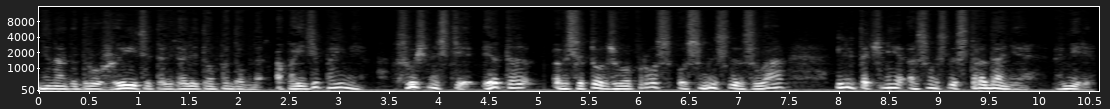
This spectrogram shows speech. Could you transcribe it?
не надо дружить и так далее и тому подобное. А пойди пойми. В сущности, это все тот же вопрос о смысле зла, или точнее о смысле страдания в мире.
